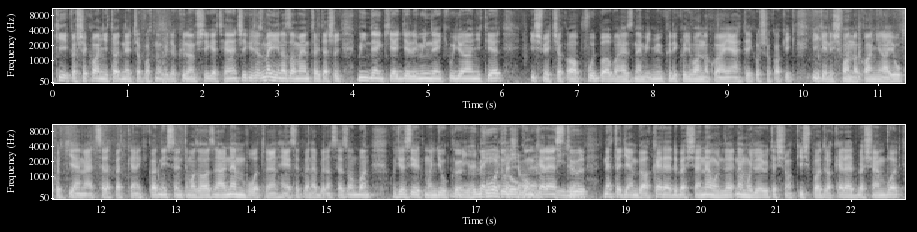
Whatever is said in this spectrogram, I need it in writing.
képesek annyit adni a csapatnak, hogy a különbséget jelentsék, és ez megint az a mentalitás, hogy mindenki egyelő, mindenki ugyanannyit ér, ismét csak a futballban ez nem így működik, hogy vannak olyan játékosok, akik igenis vannak annyira jók, hogy kiemelt szerepet kell nekik adni, és szerintem az Arsenal nem volt olyan helyzetben ebben a szezonban, hogy azért mondjuk hogy fordulókon. Így keresztül van. ne tegyen be a keretbe sem, nem hogy, le, nem, hogy leültessem a kispadra, a keretbe sem volt,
